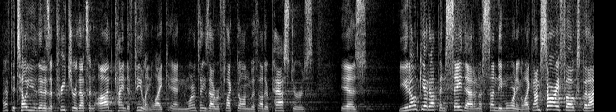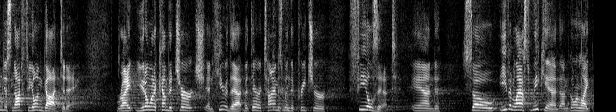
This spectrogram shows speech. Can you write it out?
I have to tell you that as a preacher, that's an odd kind of feeling. Like, and one of the things I reflect on with other pastors is you don't get up and say that on a Sunday morning. Like, I'm sorry, folks, but I'm just not feeling God today. Right? You don't want to come to church and hear that, but there are times when the preacher feels it. And so, even last weekend, I'm going like,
